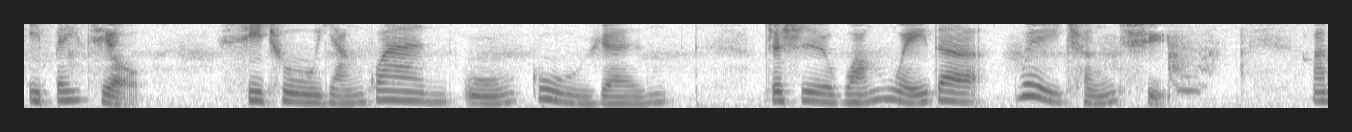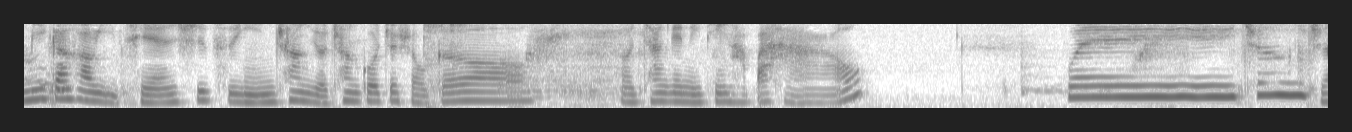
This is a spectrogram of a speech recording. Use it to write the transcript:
一杯酒。西出阳关无故人，这是王维的《渭城曲》。妈咪刚好以前诗词吟唱有唱过这首歌哦，我唱给你听好不好？渭城朝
